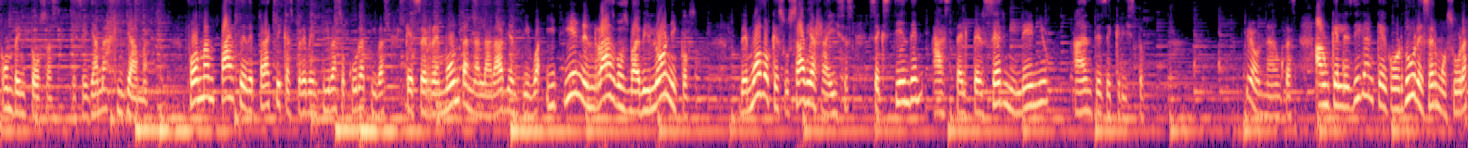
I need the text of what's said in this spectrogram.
con ventosas que se llama hiyama, forman parte de prácticas preventivas o curativas que se remontan a la Arabia antigua y tienen rasgos babilónicos, de modo que sus sabias raíces se extienden hasta el tercer milenio antes de Cristo. Cleonautas, aunque les digan que gordura es hermosura,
